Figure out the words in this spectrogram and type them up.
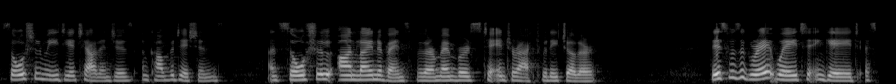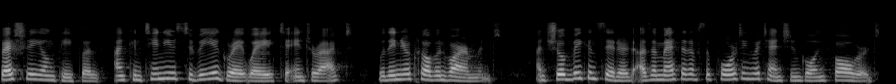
social media challenges and competitions and social online events for their members to interact with each other. This was a great way to engage especially young people and continues to be a great way to interact within your club environment and should be considered as a method of supporting retention going forward.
